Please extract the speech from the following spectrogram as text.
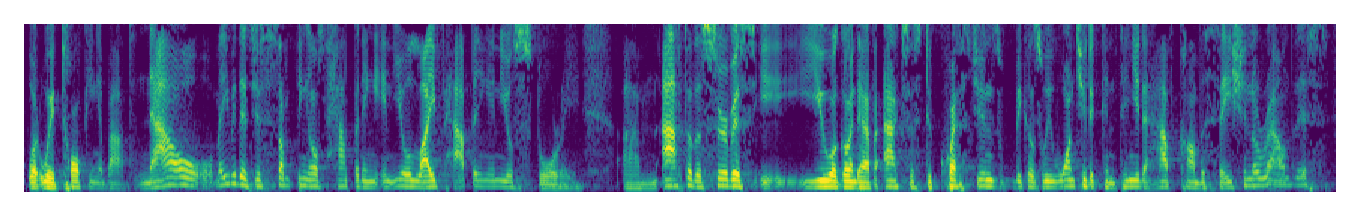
what we're talking about now, or maybe there's just something else happening in your life, happening in your story. Um, after the service, you are going to have access to questions because we want you to continue to have conversation around this.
